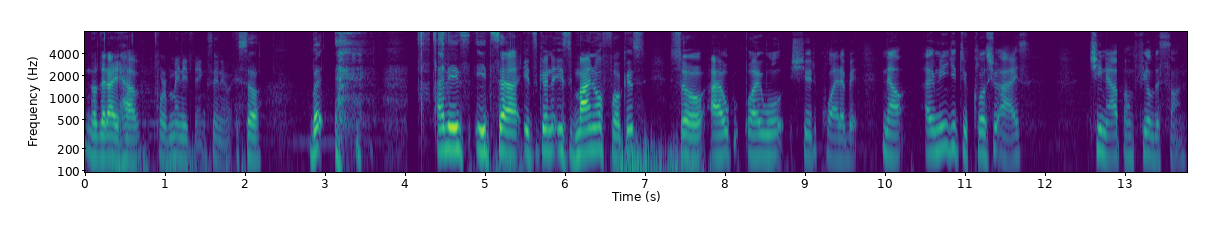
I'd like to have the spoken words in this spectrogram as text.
not that I have for many things anyway. So but and it's it's uh, it's gonna it's manual focus so I, I will shoot quite a bit now I need you to close your eyes chin up and feel the sun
